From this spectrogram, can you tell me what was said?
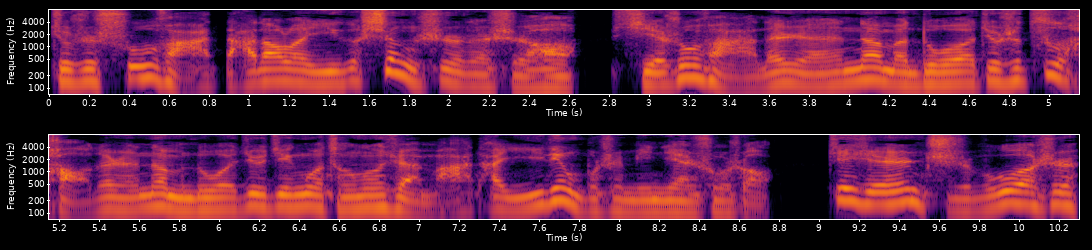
就是书法达到了一个盛世的时候，写书法的人那么多，就是字好的人那么多，就经过层层选拔，他一定不是民间书手。这些人只不过是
